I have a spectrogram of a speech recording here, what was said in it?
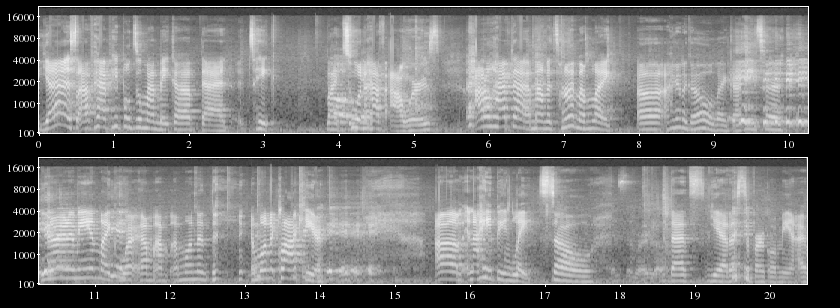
yes, I've had people do my makeup that take like Oh, two and a half hours. I don't have that amount of time. I'm like, uh, I gotta go. Like, I need to, you know what I mean? Like, where I'm, I'm, I'm on the, I'm on the clock here. Um, and I hate being late. So It's the Virgo. that's yeah, that's the Virgo in me. I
